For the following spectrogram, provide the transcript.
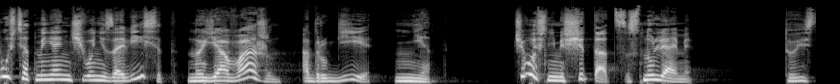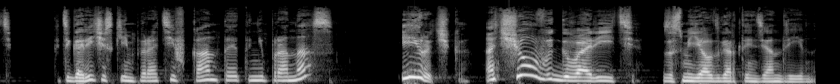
пусть от меня ничего не зависит, но я важен, а другие нет. Чего с ними считаться, с нулями? То есть категорический императив Канта — это не про нас? Ирочка, о чем вы говорите? Засмеялась Гортензия Андреевна.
